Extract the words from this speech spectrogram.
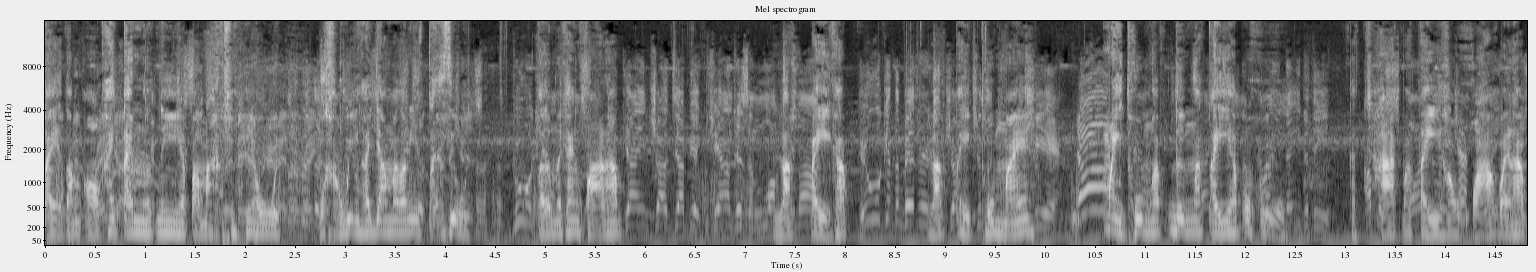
เตะต้องออกให้เต็มนี่ครับประมาณนี้โอ้ยบัวขาววิ่งขย้ำมาตอนนี้เตะสิโอ้ยเติมในแข้งขวานะครับลัดไปครับลัดไปอีกทุ่มไหมไม่ทุ่มครับดึงมาตีครับโอ้โหกระ ชากมาตีเข่าขวาไปนะครับ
